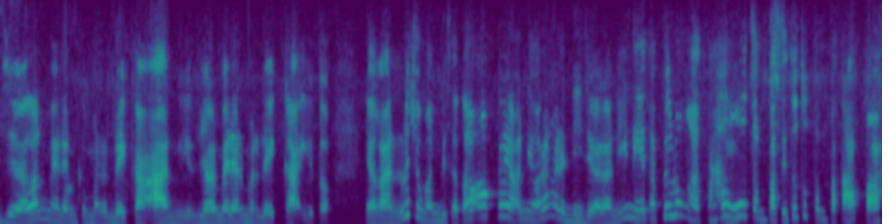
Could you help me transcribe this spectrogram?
jalan Medan Kemerdekaan gitu jalan Medan Merdeka gitu ya kan? Lu cuman bisa tahu oke ini orang ada di jalan ini tapi lu nggak tahu tempat itu tuh tempat apa.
